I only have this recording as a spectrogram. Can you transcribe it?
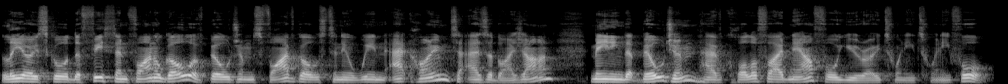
Leo scored the fifth and final goal of Belgium's five goals to nil win at home to Azerbaijan, meaning that Belgium have qualified now for Euro 2024.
